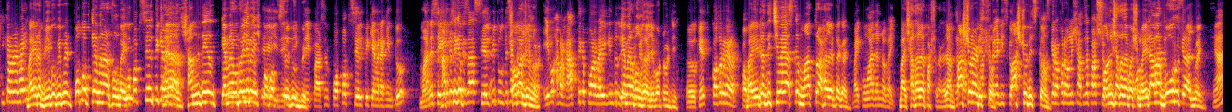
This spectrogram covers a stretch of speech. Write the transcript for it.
কি কারণে ভাই? ভাই এটা Vivo V fifteen pop up ক্যামেরার ফোন ভাই। পপ আপ সেলফি ক্যামেরা সামনে দিকে ক্যামেরা উঠাইলে ভাই পপ আপ সেলফি উঠবে। পারছেন পপ আপ সেলফি ক্যামেরা কিন্তু। মানে সেকেন্ডে থেকে যারা সেলফি তুলতে সবার জন্য। এবং আবার হাত থেকে পড়ার আগে কিন্তু ক্যামেরা বন্ধ হয়ে যাবে অটোমেটিক ওকে কত টাকা পাবো ভাই এটা দিচ্ছি ভাই আজকে মাত্র আট হাজার টাকায়। ভাই কমায় দেন না ভাই। ভাই সাত হাজার পাঁচশো টাকা জান 7,500 পাঁচশো টাকা ডিসকাউন্ট টাকা discount। পাঁচশো ডিসকাউন্ট আজকের অফার অনলি 7500 অনলি সাত হাজার পাঁচশো ভাই এটা আমার বউরও ক্রাশ ভাই। হ্যাঁ?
